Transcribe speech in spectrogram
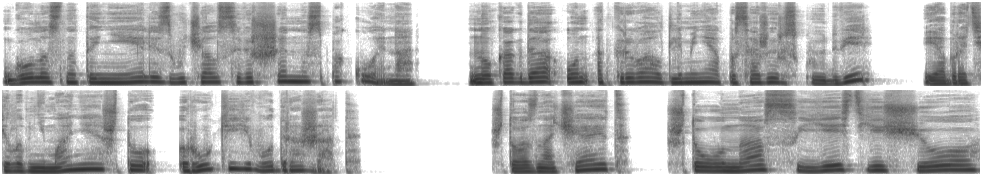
Голос Натаниэля звучал совершенно спокойно, но когда он открывал для меня пассажирскую дверь, я обратила внимание, что руки его дрожат. Что означает, что у нас есть еще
